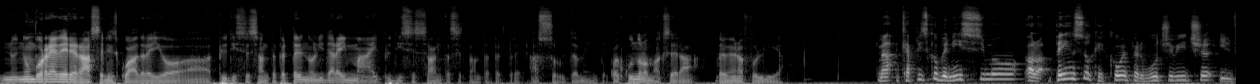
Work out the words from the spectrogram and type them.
non vorrei avere Russell in squadra io a più di 60 per 3, non gli darei mai più di 60-70 per 3, assolutamente. Qualcuno lo maxerà, per me è una follia. Ma capisco benissimo. Allora, penso che come per Vucevic il,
